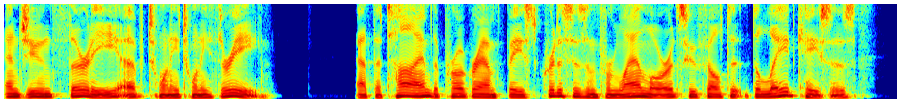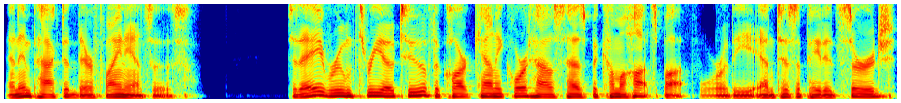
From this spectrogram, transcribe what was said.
and June 30 of 2023. At the time, the program faced criticism from landlords who felt it delayed cases and impacted their finances. Today, room 302 of the Clark County Courthouse has become a hotspot for the anticipated surge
